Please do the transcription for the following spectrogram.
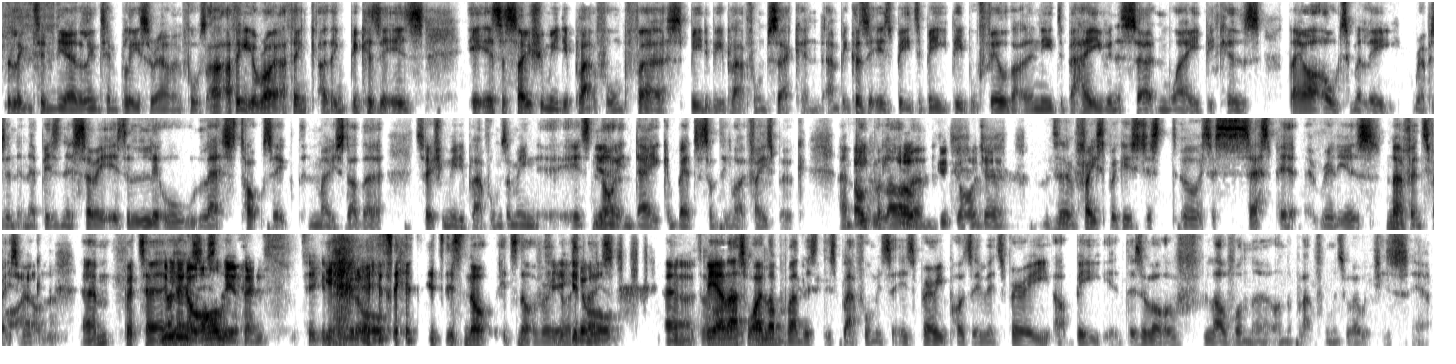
The LinkedIn, yeah, the LinkedIn police are out in force. I, I, think you're right. I think I think because it is it is a social media platform first, B two B platform second, and because it is B two B, people feel that they need to behave in a certain way because they are ultimately representing their business. So it is a little less toxic than most other social media platforms. I mean, it's yeah. night and day compared to something like Facebook. And oh, people oh, are. Oh, um, good God, yeah. Facebook is just, oh, it's a cesspit. It really is. No offense, Facebook. Um, but uh, no, yeah, no, no, all the offense. Take it, yeah, take it all. It's, it's, it's, not, it's not a very take nice place. All. Um, no, but yeah, that's what I love about this this platform. It's it's very positive. It's very upbeat. There's a lot of love on the on the platform as well, which is yeah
